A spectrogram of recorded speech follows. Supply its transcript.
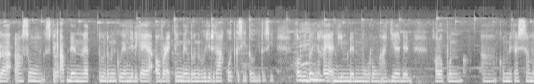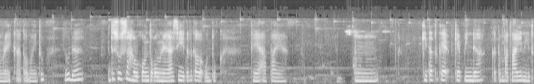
nggak langsung speak up dan lihat teman-temanku yang jadi kayak overacting dan teman-temanku jadi takut ke situ gitu sih. Kalau lebih banyak hmm. kayak diem dan murung aja dan kalaupun uh, komunikasi sama mereka atau apa itu ya udah. Itu susah loh untuk komunikasi. Tapi kalau untuk kayak apa ya hmm, kita tuh kayak kayak pindah ke tempat lain gitu.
